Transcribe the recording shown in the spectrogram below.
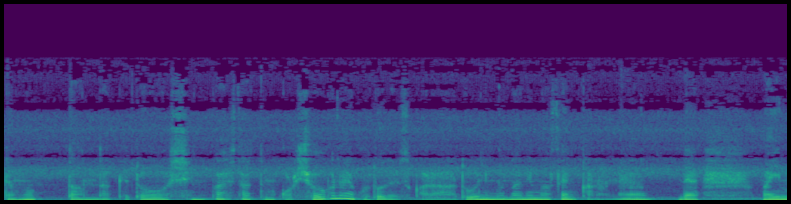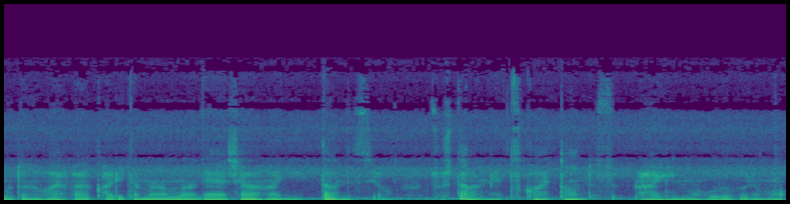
て思ったんだけど心配したってもこれしょうがないことですからどうにもなりませんからね。で、まあ、妹の w i f i 借りたまんまで上海に行ったんですよ。そしたらね使えたんです。LINE も Google も。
